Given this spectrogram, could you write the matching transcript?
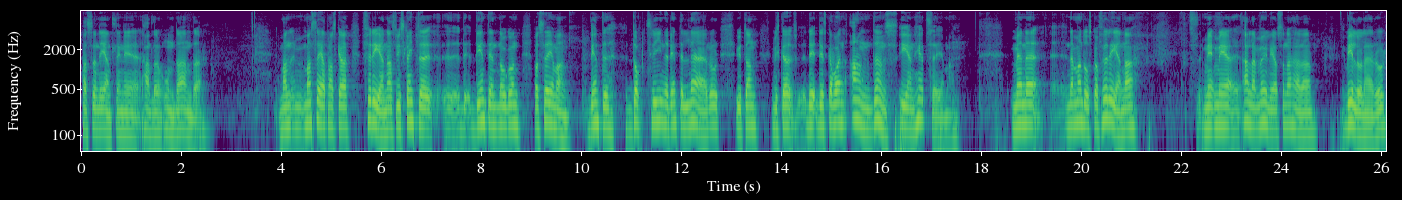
fastän det egentligen är, handlar om onda andar. Man, man säger att man ska förenas. Vi ska inte, eh, det är inte någon, vad säger man, det är inte doktriner, det är inte läror, utan vi ska, det, det ska vara en andens enhet, säger man. Men eh, när man då ska förena med, med alla möjliga sådana här äh, villoläror.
